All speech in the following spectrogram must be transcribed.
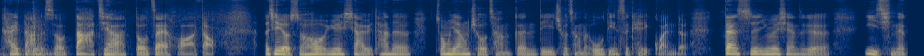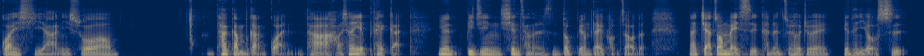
开打的时候，大家都在滑倒。而且有时候因为下雨，它的中央球场跟第一球场的屋顶是可以关的。但是因为现在这个疫情的关系啊，你说他敢不敢关？他好像也不太敢，因为毕竟现场的人是都不用戴口罩的。那假装没事，可能最后就会变成有事。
